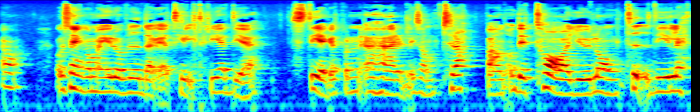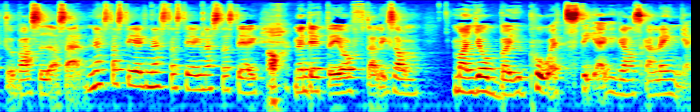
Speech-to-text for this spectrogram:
ja. Och sen går man ju då vidare till tredje steget på den här liksom, trappan och det tar ju lång tid. Det är lätt att bara säga så här, nästa steg, nästa steg, nästa steg. Ja. Men detta är ofta liksom, man jobbar ju på ett steg ganska länge.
